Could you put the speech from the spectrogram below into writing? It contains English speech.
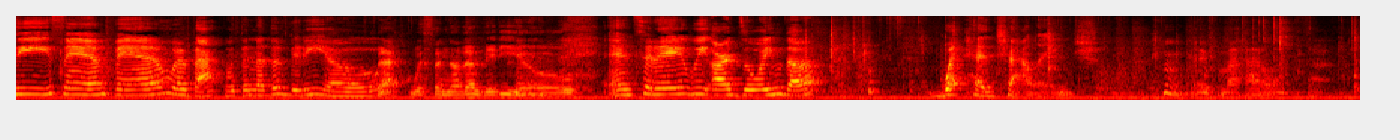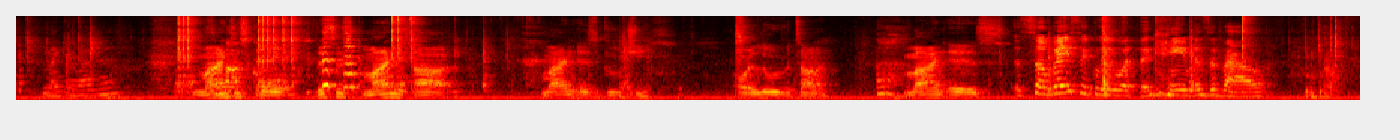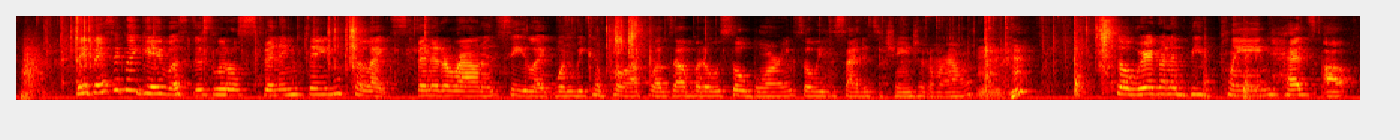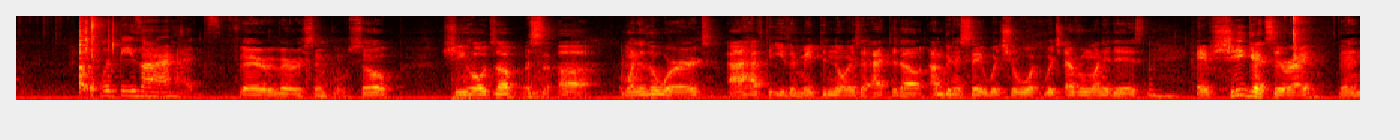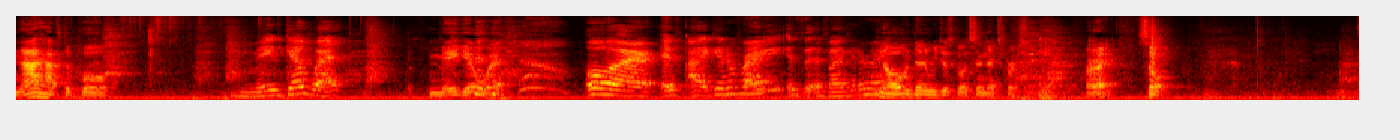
Sam fam, we're back with another video. Back with another video. and today we are doing the wet head challenge. Hmm, put my hat on. Like your wet head? Mine's is cool. This is mine. Uh, mine is Gucci or Louis Vuitton. Mine is. So basically, what the game is about. They basically gave us this little spinning thing to like spin it around and see like when we could pull our plugs out, but it was so boring, so we decided to change it around. hmm So we're gonna be playing heads up with these on our heads. Very very simple. So, she holds up uh, one of the words. I have to either make the noise or act it out. I'm gonna say which or whichever one it is. If she gets it right, then I have to pull. You may get wet. May get wet. or if I get it right, is it if I get it right? no, then we just go to the next person. Yeah. All right. So,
